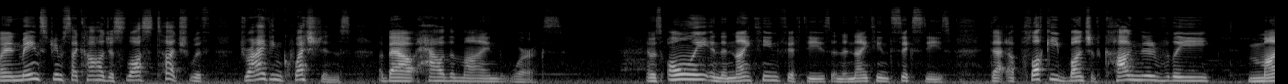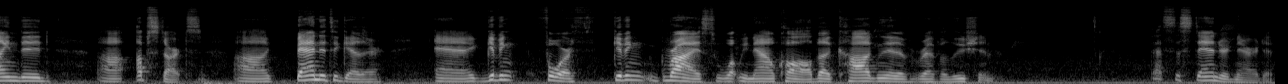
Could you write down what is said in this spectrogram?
when mainstream psychologists lost touch with driving questions about how the mind works. It was only in the 1950s and the 1960s that a plucky bunch of cognitively minded uh, upstarts uh, banded together and giving forth, giving rise to what we now call the cognitive revolution. That's the standard narrative.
